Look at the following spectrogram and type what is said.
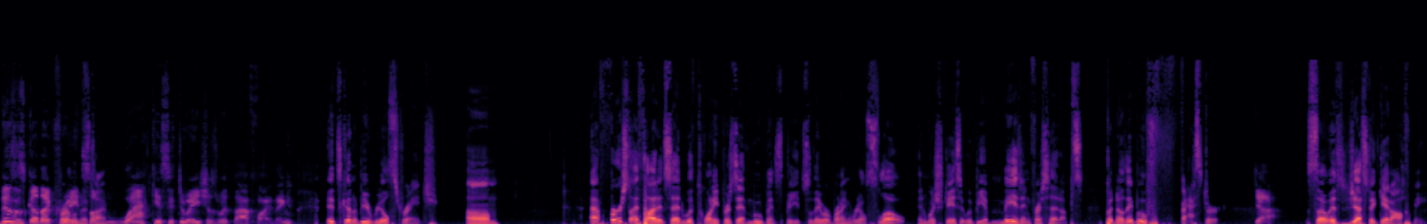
This is gonna create some time. wacky situations with pathfinding. It's going to be real strange. Um, at first, I thought it said with 20% movement speed, so they were running real slow, in which case it would be amazing for setups. But no, they move faster. Yeah, So it's just a get off me.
